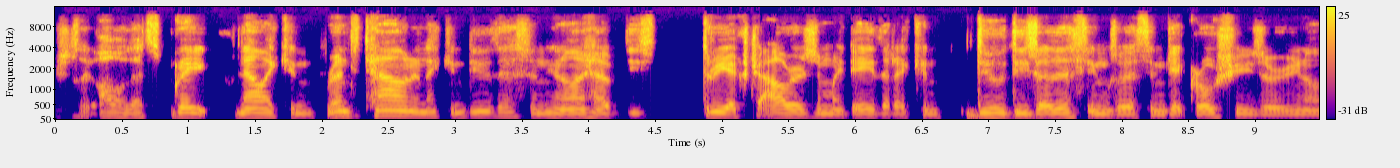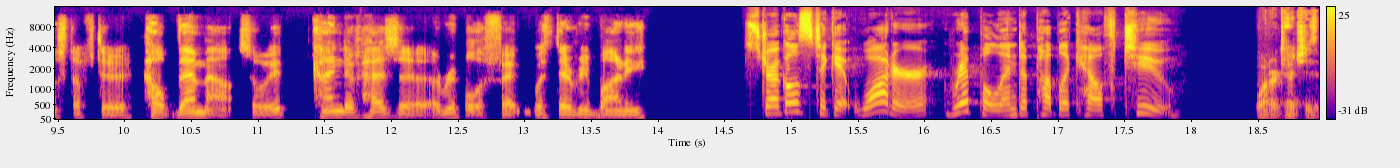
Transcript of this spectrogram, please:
She's like, Oh, that's great. Now I can run to town and I can do this. And, you know, I have these three extra hours in my day that I can do these other things with and get groceries or, you know, stuff to help them out. So it kind of has a, a ripple effect with everybody. Struggles to get water ripple into public health too. Water touches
